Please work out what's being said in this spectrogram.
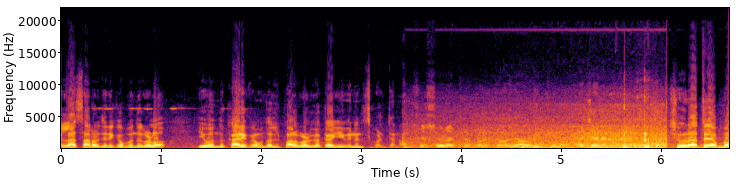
ಎಲ್ಲ ಸಾರ್ವಜನಿಕ ಬಂಧುಗಳು ಈ ಒಂದು ಕಾರ್ಯಕ್ರಮದಲ್ಲಿ ಪಾಲ್ಗೊಳ್ಬೇಕಾಗಿ ವಿನಂತಿಸ್ಕೊಳ್ತೇನೆ ನಾನು. ಶಿವರಾತ್ರಿ ಹಬ್ಬ ತಾವು ಯಾವ ರೀತಿ ಆಚರಣೆ ಮಾಡ್ತೀರಾ? ಹಬ್ಬ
